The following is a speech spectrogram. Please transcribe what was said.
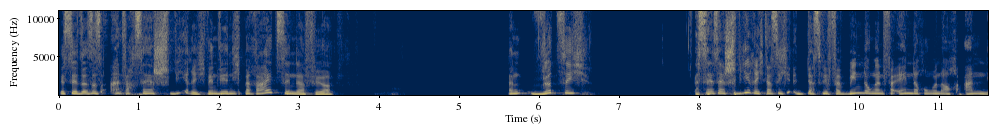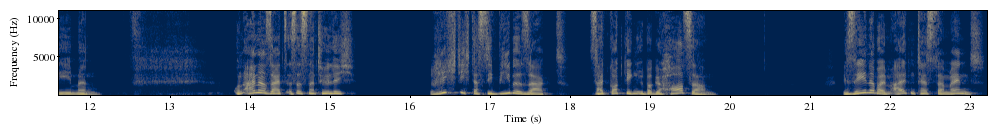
Wisst ihr, das ist einfach sehr schwierig, wenn wir nicht bereit sind dafür. Dann wird sich es ist sehr, sehr schwierig, dass, ich, dass wir Verbindungen, Veränderungen auch annehmen. Und einerseits ist es natürlich richtig, dass die Bibel sagt, seid Gott gegenüber gehorsam. Wir sehen aber im Alten Testament,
